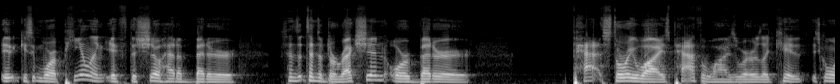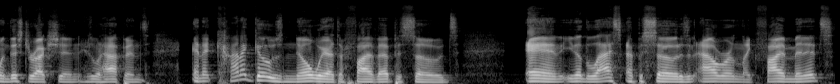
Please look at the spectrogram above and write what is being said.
it gets it more appealing if the show had a better sense of, sense of direction or better path, story wise, path wise, where it was like, okay, it's going this direction. Here's what happens, and it kind of goes nowhere after five episodes. And you know, the last episode is an hour and like five minutes,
